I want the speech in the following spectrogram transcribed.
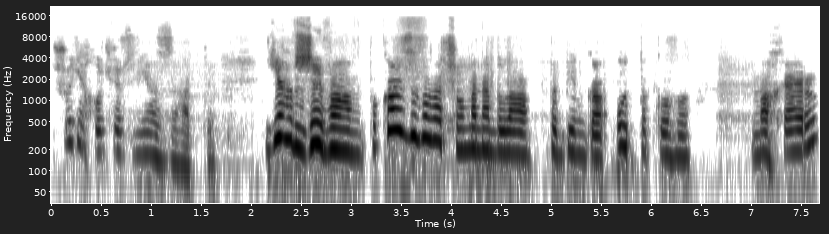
що я хочу зв'язати. Я вже вам показувала, що у мене була бобінка от такого махеру.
